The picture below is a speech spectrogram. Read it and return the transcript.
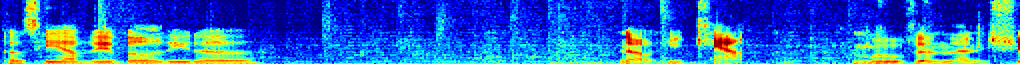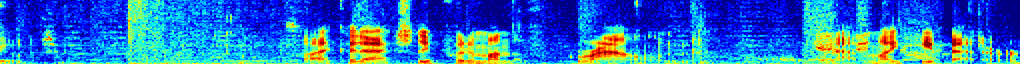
Does he have the ability to... No, he can't move and then shoot. So I could actually put him on the ground. That might be better.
